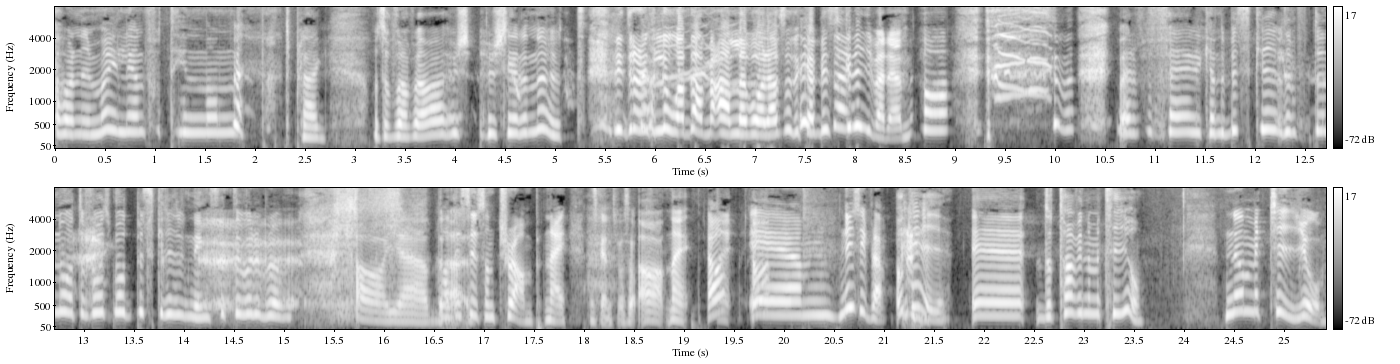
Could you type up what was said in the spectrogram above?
har ni möjligen fått in någon buttplug? Och så får han fråga, ja, hur, hur ser den ut? Vi drar ut lådan med alla våra så du kan beskriva den. Ja. Vad är det för färg? Kan du beskriva? Den, den återfås mot beskrivning, så det vore bra. Ja, jädrar. Ja, det ser ut som Trump. Nej, det ska inte vara så. Ja, nej. Ja, nej. Ja. ehm, ny siffra. Okej, eh, då tar vi nummer tio. Nummer 10.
